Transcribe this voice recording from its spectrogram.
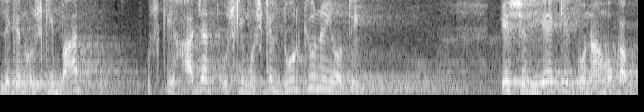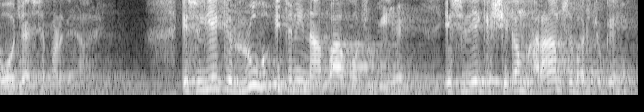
लेकिन उसकी बात, उसकी हाजत, उसकी मुश्किल दूर क्यों नहीं होती? इसलिए कि गुनाहों का बोझ ऐसे पड़ गया है। इसलिए कि रूह इतनी नापाक हो चुकी है, इसलिए कि शिकम हराम से भर चुके हैं।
